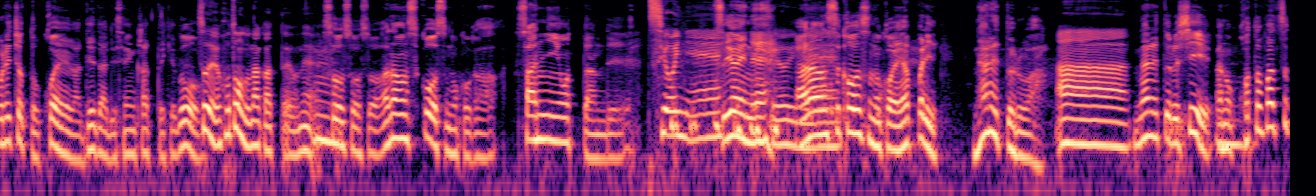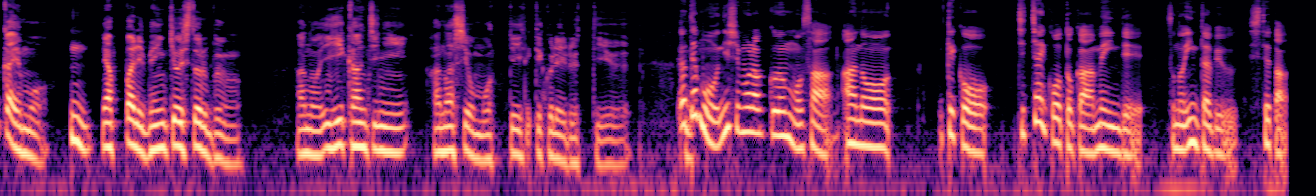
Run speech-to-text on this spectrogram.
俺ちょっと声が出たりせんかったけどそうだよ。ほとんどなかったよね、うん。そうそうそう。アナウンスコースの子が3人おったんで。強いね。強いね。強いね。アナウンスコースの子はやっぱり慣れとるわ。あ慣れとるしあのうん。言葉遣いもやっぱり勉強しとる分あのいい感じに話を持っていってくれるっていう。いやでも西村くんもさあの結構ちっちゃい子とかメインでそのインタビューしてたっ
